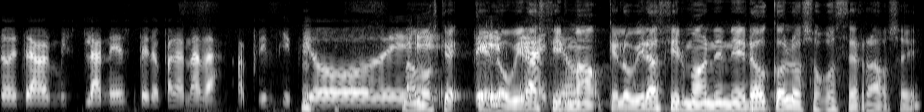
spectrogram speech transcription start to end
no entraba en mis planes, pero para nada. A principio de. Vamos, que, que lo este hubieras firmado, que lo hubieras firmado en enero con los ojos cerrados, ¿eh?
